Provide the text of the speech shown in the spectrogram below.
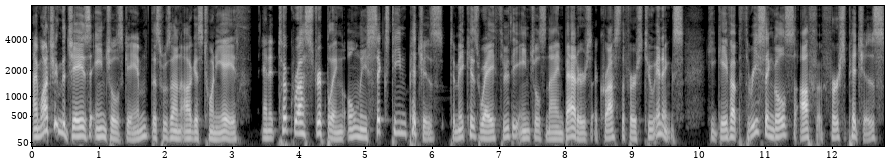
I'm watching the Jays Angels game. This was on August 28th, and it took Ross Stripling only 16 pitches to make his way through the Angels' nine batters across the first two innings. He gave up three singles off of first pitches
